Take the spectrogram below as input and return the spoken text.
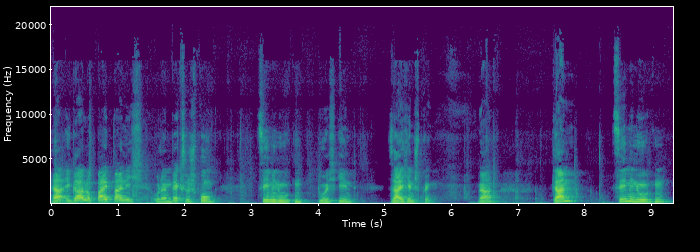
Ja, egal ob beidbeinig oder im Wechselsprung, 10 Minuten durchgehend Seilchen springen. Ja? Dann 10 Minuten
